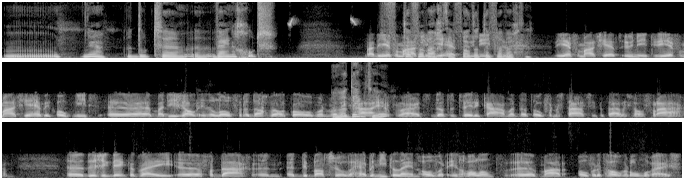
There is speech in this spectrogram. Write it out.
Mm, ja, dat doet weinig goeds. Maar die informatie, te verwachten, die valt het te verwachten? Die informatie hebt u niet, die informatie heb ik ook niet. maar die zal in de loop van de dag wel komen. Want ik ga ervan uit dat de Tweede Kamer dat ook van de staatssecretaris zal vragen. Uh, dus ik denk dat wij uh, vandaag een, een, debat zullen hebben, niet alleen over in Holland, uh, maar over het hoger onderwijs.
